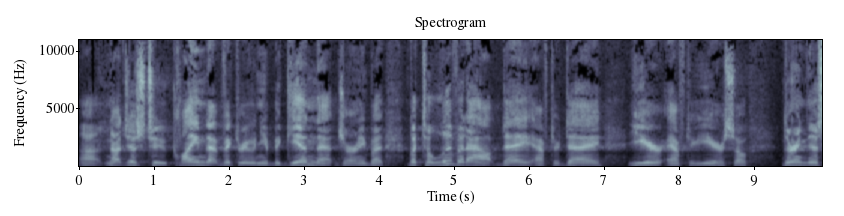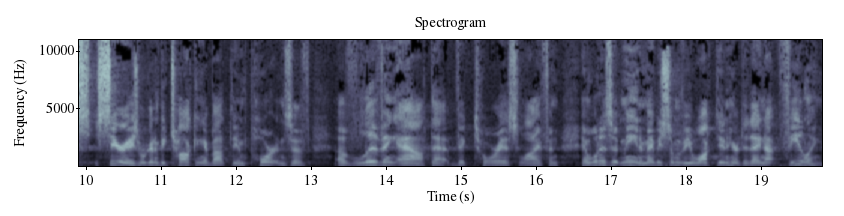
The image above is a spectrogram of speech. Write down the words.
Uh, not just to claim that victory when you begin that journey, but, but to live it out day after day, year after year. So during this series, we're going to be talking about the importance of of living out that victorious life. And, and what does it mean? And maybe some of you walked in here today not feeling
